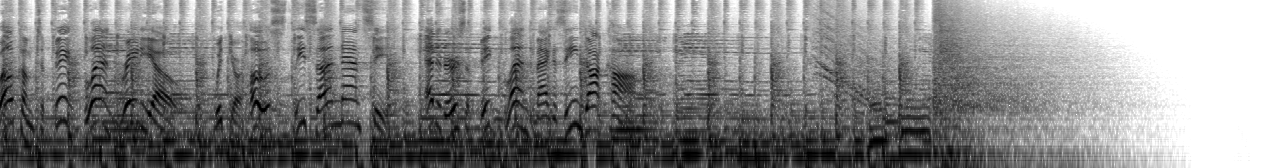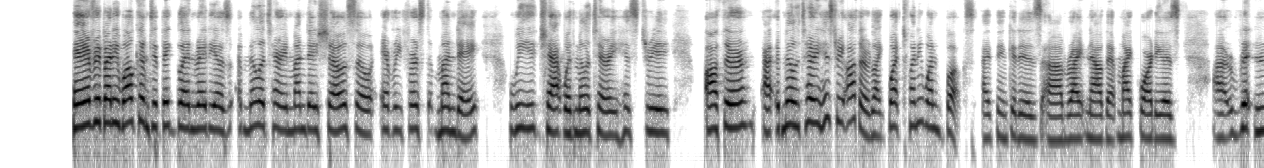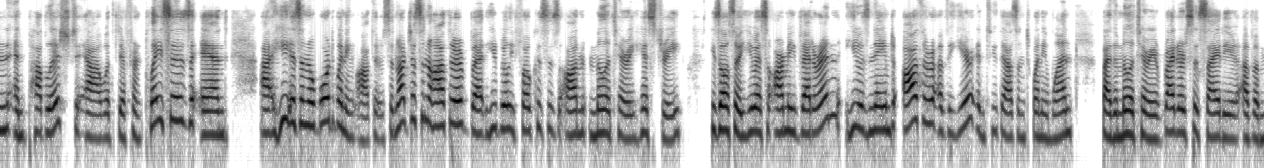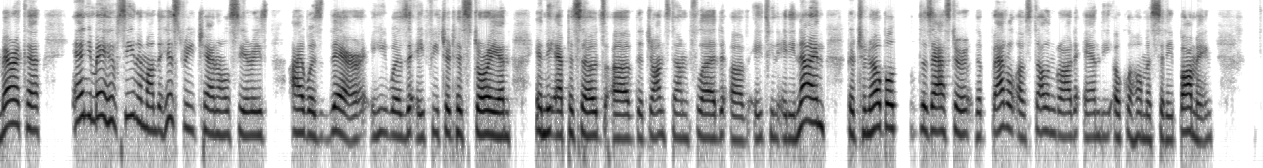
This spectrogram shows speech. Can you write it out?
Welcome to Big Blend Radio with your hosts, Lisa and Nancy, editors of BigBlendMagazine.com. Hey, everybody, welcome to Big Blend Radio's Military Monday show. So, every first Monday, we chat with military history author, uh, military history author, like what, 21 books, I think it is uh, right now that Mike Guardia has uh, written and published uh, with different places. And uh, he is an award winning author. So, not just an author, but he really focuses on military history. He's also a U.S. Army veteran. He was named Author of the Year in 2021 by the Military Writers Society of America. And you may have seen him on the History Channel series, I Was There. He was a featured historian in the episodes of the Johnstown flood of 1889, the Chernobyl disaster, the Battle of Stalingrad, and the Oklahoma City bombing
